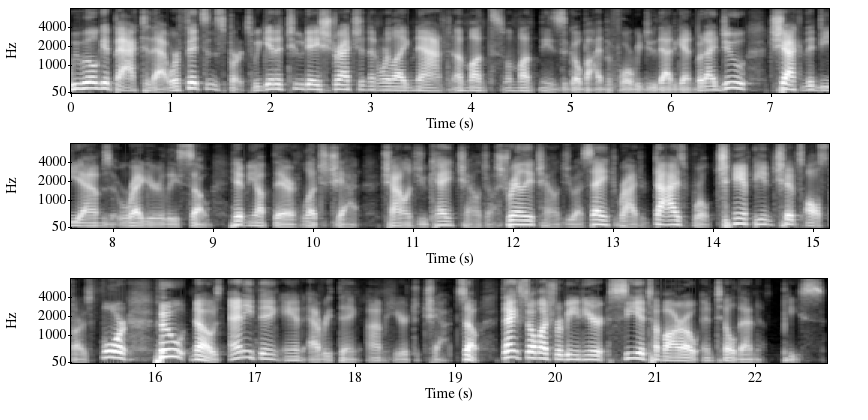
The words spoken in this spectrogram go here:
we will get back to that. We're fits and spurts. We get a two day stretch and then we're like, nah, a month, a month needs to go by before we do that again. But I do check the DMs regularly. So hit me up there. Let's chat. Challenge UK, Challenge Australia, Challenge USA, Ride or Dies, World Championships, All Stars 4. Who knows? Anything and everything. I'm here to chat. So thanks so much for being here. See you tomorrow. Until then, peace.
